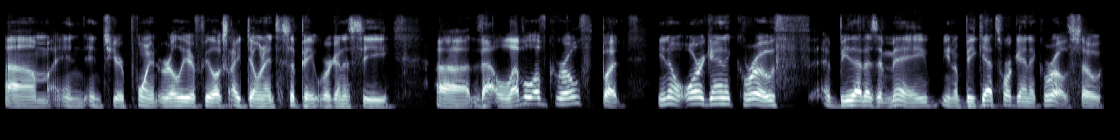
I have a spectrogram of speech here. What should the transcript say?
um, and, and to your point earlier, Felix, I don't anticipate we're going to see uh, that level of growth. But you know, organic growth, be that as it may, you know, begets organic growth. So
